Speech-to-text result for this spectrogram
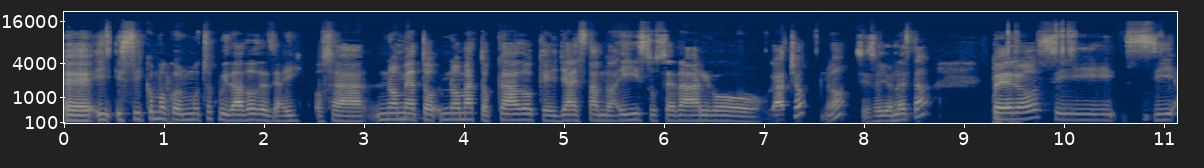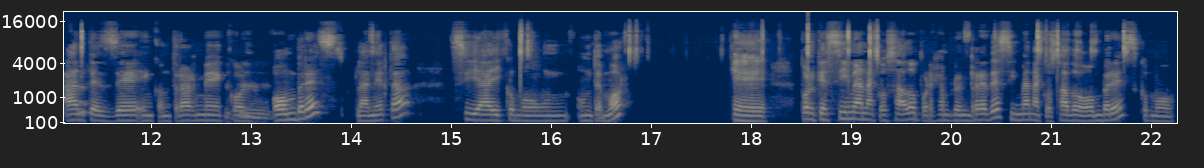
eh, y, y sí como con mucho cuidado desde ahí. O sea, no me ha, no me ha tocado que ya estando ahí suceda algo gacho, ¿no? Si soy honesta. Pero sí, sí antes de encontrarme con hombres, la neta, sí hay como un, un temor. Eh, porque sí me han acosado, por ejemplo, en redes, sí me han acosado hombres como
